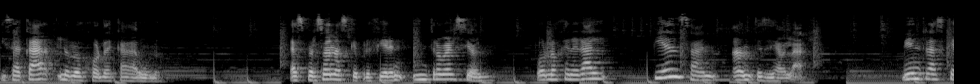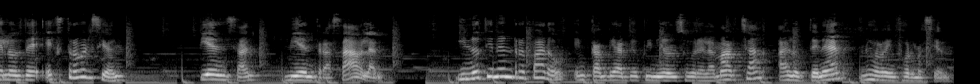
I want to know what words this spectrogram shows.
y sacar lo mejor de cada uno. Las personas que prefieren introversión, por lo general, piensan antes de hablar, mientras que los de extroversión piensan mientras hablan y no tienen reparo en cambiar de opinión sobre la marcha al obtener nueva información.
